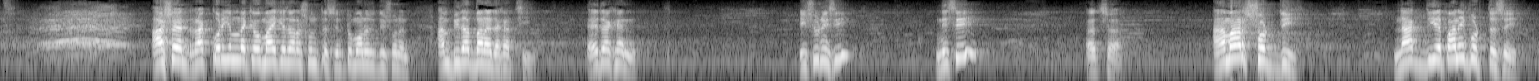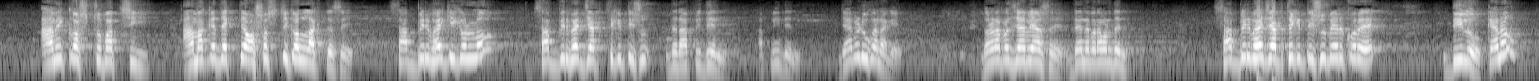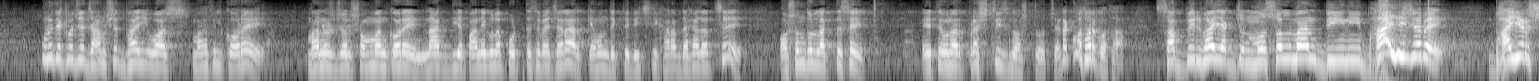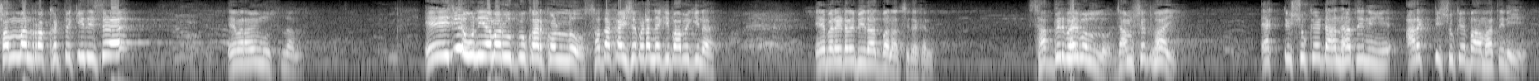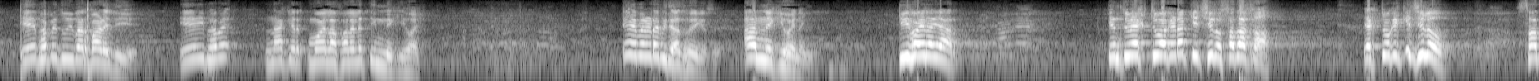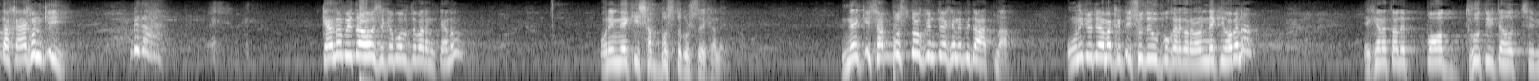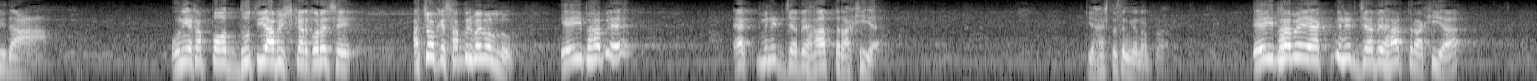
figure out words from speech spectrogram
আসেন, রাগ করিয়েন না কেউ, মাইকে যারা শুনতেছেন, একটু মনোযোগ দিয়ে শুনেন। আমি বিদাত বানায় দেখাচ্ছি। এই দেখেন, টিস্যু নিছি? নিছি? আচ্ছা। আমার সর্দি। নাক দিয়ে পানি পড়তেছে। আমি কষ্ট পাচ্ছি। আমাকে দেখতে অস্বস্তিকর লাগতেছে। সাব্বির ভাই কি করল? সাব্বির ভাই জ্যাব থেকে টিস্যু দেন, আপনি দেন আপনি দেন। জ্যাবে ঢুকান আগে। ধরেন আপনার জ্যাবে আছে, দেন, এবার আমার দেন। সাব্বির ভাই জ্যাব থেকে টিস্যু বের করে দিল। কেন? উনি দেখল যে জামশেদ ভাই ওয়াজ মাহফিল করে, মানুষজন সম্মান করে, নাক দিয়ে পানিগুলো পড়তেছে বেচারার কেমন দেখতে বিচ্ছিরি খারাপ দেখা যাচ্ছে, অসুন্দর লাগতেছে, এতে ওনার প্রেস্টিজ নষ্ট হচ্ছে। এটা কথার কথা। সাব্বির ভাই একজন মুসলমান দিনী ভাই হিসেবে ভাইয়ের সম্মান রক্ষার্থে কি দিছে? এবার আমি মুসলাম। এই যে উনি আমার উপকার করল, সাদাকা হিসেবে এটা নাকি পাবে কিনা? এবার এটার বিরাট বানাচ্ছি, দেখেন। সাব্বির ভাই বলল, জামশেদ ভাই, একটি সুখে ডান হাতে নিয়ে, আরেকটি সুখে বাম হাতে নিয়ে এইভাবে দুইবার বাড়ে দিয়ে, এইভাবে নাকের ময়লা ফালালে তিন নেকি হয়। এবার এটা বিরাট হয়ে গেছে। আর নেকি হয় নাই। কি হয় নাই আর? কিন্তু একটু আগে কি ছিল? সাদাকা। একটু আগে কি ছিল? সাদাকা। এখন কি? বিদা। কেন বিদা হয়েছে? কে বলতে পারেন কেন? উনি নেকি সাব্যস্ত করছে এখানে। নেকি সাব্যস্ত কিন্তু এখানে বিদাত না। উনি যদি আমাকে টিস্যু দিয়ে উপকার করেন নেকি হবে না? এখানে তাহলে পদ্ধতিটা হচ্ছে বিদা। উনি একটা পদ্ধতি আবিষ্কার করেছে। আচ্ছা ওকে সাব্বির ভাই বলল, এইভাবে এক মিনিট যাবে হাত রাখিয়া কি হাসতেছেন কেন আপনারা? এইভাবে এক মিনিট যাবে হাত রাখিয়া,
